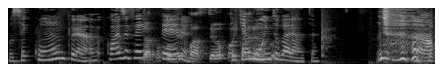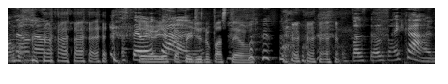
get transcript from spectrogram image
Você compra quase a feira Dá pra comer inteira. pastel pra Porque caramba. é muito barata. Não, não, não. Pastel é Eu ia ficar caro. perdido no pastel. O pastel sai caro.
